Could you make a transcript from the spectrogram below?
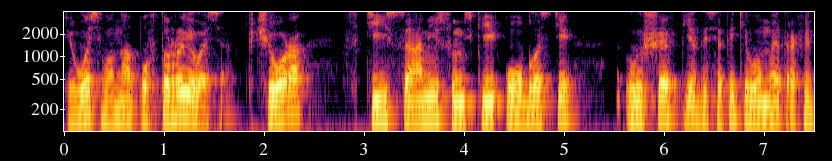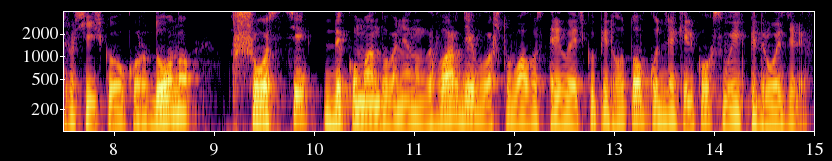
І ось вона повторилася вчора в тій самій Сумській області, лише в 50 кілометрах від російського кордону, в шостці, де командування Нацгвардії влаштувало стрілецьку підготовку для кількох своїх підрозділів.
